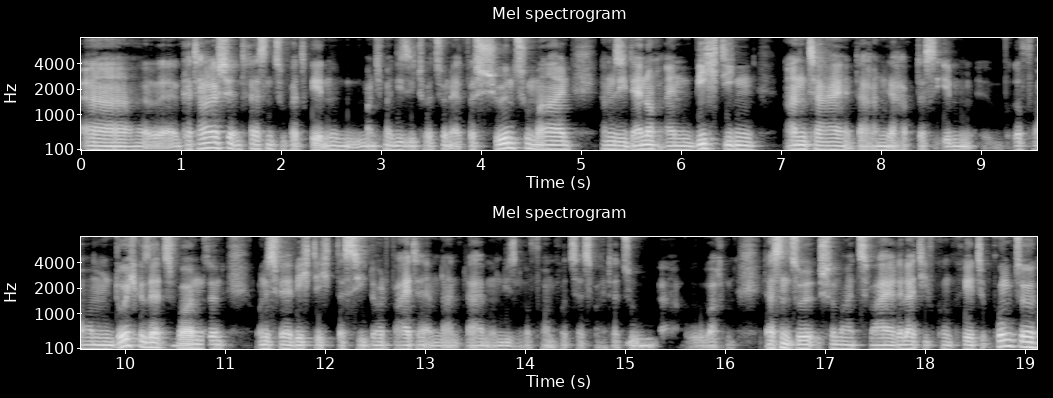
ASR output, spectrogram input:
äh, katarische Interessen zu vertreten und manchmal die Situation etwas schön zu malen, haben sie dennoch einen wichtigen Anteil daran gehabt, dass eben Reformen durchgesetzt worden sind. Und es wäre wichtig, dass sie dort weiter im Land bleiben, um diesen Reformprozess weiter zu beobachten. Das sind so schon mal zwei relativ konkrete Punkte.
